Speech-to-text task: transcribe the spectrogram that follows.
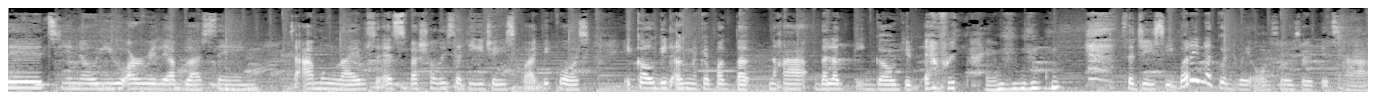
Tix, you know, you are really a blessing sa among lives, especially sa DJ squad because ikaw gid ang nakapagta nakadalag tigaw gid every time sa GC. But in a good way also, Sir Tits, ha?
